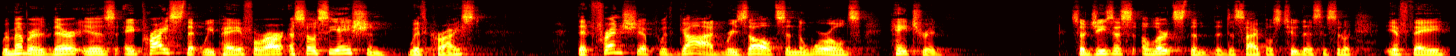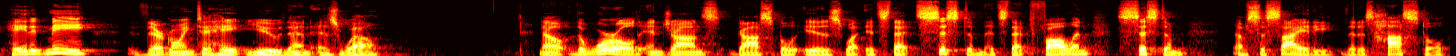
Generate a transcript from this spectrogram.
remember there is a price that we pay for our association with Christ. That friendship with God results in the world's hatred. So Jesus alerts the, the disciples to this. He said, If they hated me, they're going to hate you then as well. Now, the world in John's gospel is what? It's that system, it's that fallen system of society that is hostile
